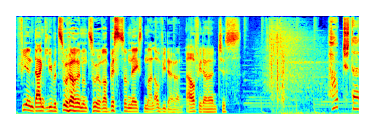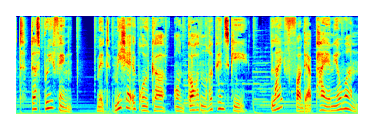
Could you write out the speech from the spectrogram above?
Vielen Dank, liebe Zuhörerinnen und Zuhörer. Bis zum nächsten Mal. Auf Wiederhören. Auf Wiederhören. Tschüss. Hauptstadt das Briefing mit Michael Bröker und Gordon Ripinski. Live von der Pioneer One.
